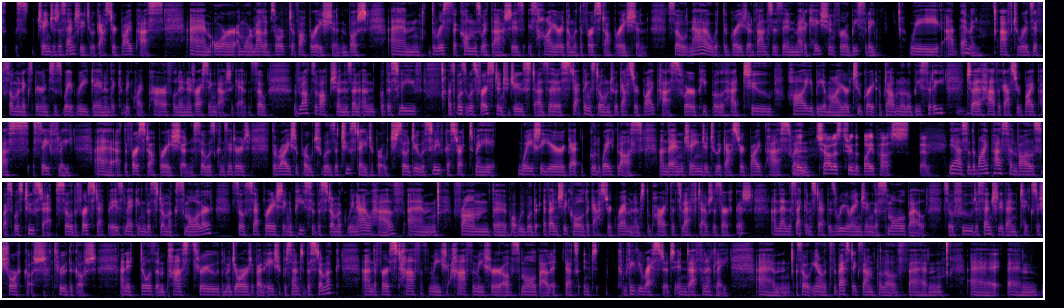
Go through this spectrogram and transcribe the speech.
change it essentially to a gastric bypass um, or a more malabsorptive operation. But um, the risk that comes with that is is higher than with the first operation. So now with the great advances in medication for obesity, we add them in afterwards. If someone experiences weight regain and they can be quite powerful in addressing that again. So we've lots of options and, and but the sleeve i suppose it was first introduced as a stepping stone to a gastric bypass where people had too high a bmi or too great abdominal obesity to have a gastric bypass safely uh, at the first operation. So it was considered the right approach was a two-stage approach. So do a sleeve gastrectomy wait a year, get good weight loss, and then change it to a gastric bypass when and then chat us through the bypass then. yeah, so the bypass involves, I suppose, two steps. So the first step is making the stomach smaller, so separating a piece of the stomach we now have um, from the what we would eventually call the gastric remnant, the part that's left out of circuit. And then the second step is rearranging the small bowel. So food essentially then takes a shortcut through the gut, and it doesn't pass through the majority, about eighty percent of the stomach, and the first half of meat, half a meter of small bowel. It, that's int- completely rested indefinitely. Um, so, you know, it's the best example of um, uh, um,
